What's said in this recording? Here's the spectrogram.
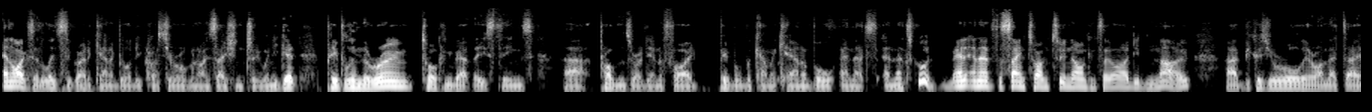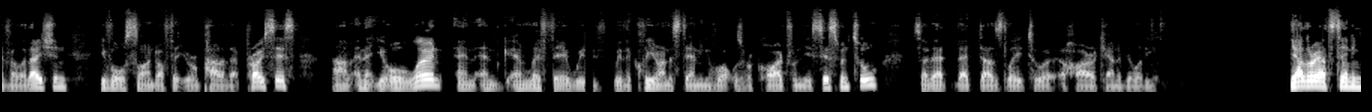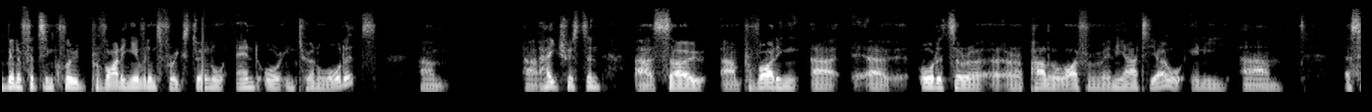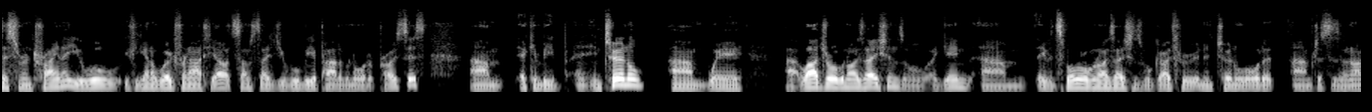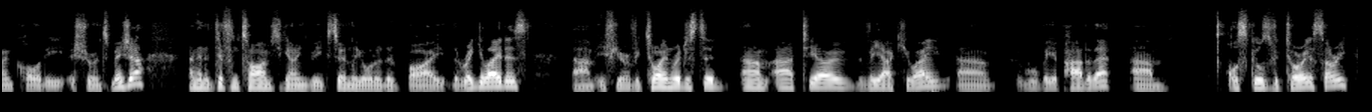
And like I said, it leads to great accountability across your organization too. When you get people in the room talking about these things, uh, problems are identified, people become accountable, and that's and that's good. And, and at the same time too, no one can say, "Oh, I didn't know," uh, because you were all there on that day of validation. You've all signed off that you're a part of that process. Um, and that you all learned and, and, and left there with, with a clear understanding of what was required from the assessment tool. So that, that does lead to a, a higher accountability. The other outstanding benefits include providing evidence for external and or internal audits. Um, uh, hey, Tristan. Uh, so um, providing uh, uh audits are a, are a, part of the life of any RTO or any um, assessor and trainer. You will, if you're going to work for an RTO at some stage, you will be a part of an audit process. Um, it can be internal, um, where uh, larger organisations, or again, um, even smaller organisations, will go through an internal audit um, just as an own quality assurance measure. And then at different times, you're going to be externally audited by the regulators. Um, if you're a Victorian registered um, RTO, the VRQA uh, will be a part of that, um, or Skills Victoria, sorry.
